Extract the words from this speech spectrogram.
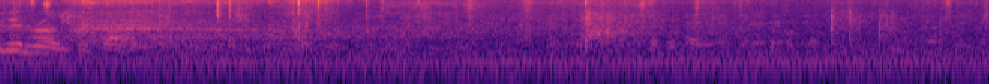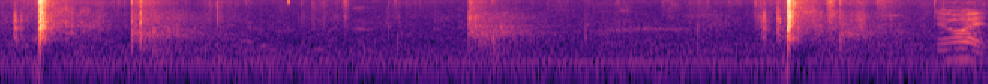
Two hit and runs. Do it.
